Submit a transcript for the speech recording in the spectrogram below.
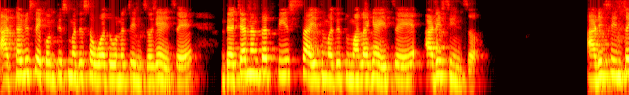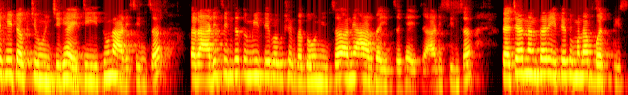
अठ्ठावीस एकोणतीसमध्ये सव्वा दोनच इंच घ्यायचंय. त्याच्यानंतर तीस साईजमध्ये तुम्हाला आहे अडीच इंच अडीच इंच ही टकची उंची घ्यायची इथून अडीच इंच तर अडीच इंच तुम्ही इथे बघू शकता दोन इंच आणि अर्धा इंच घ्यायचं अडीच इंच त्याच्यानंतर इथे तुम्हाला बत्तीस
